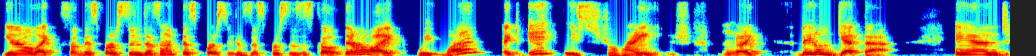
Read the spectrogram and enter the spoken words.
you know, like so this person doesn't like this person because this person is this color, they're like, wait, what? Like yeah. it is strange. Like they don't get that. And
